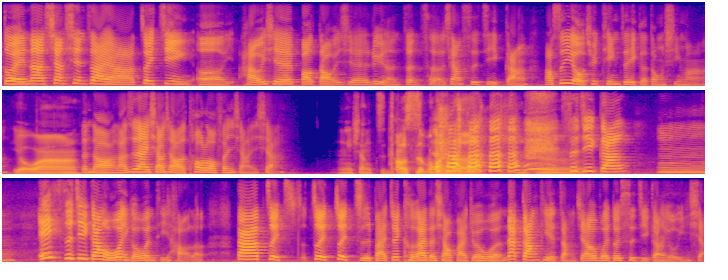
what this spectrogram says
对，那像现在啊，最近呃还有一些报道一些绿能政策，像世纪钢，老师有去听这个东西吗？有啊，真的哦，老师来小小的透露分享一下。你想知道什么呢？世纪钢，嗯，哎，四季钢，我问一个问题好了，大家最最最直白、最可爱的小白就会问，那钢铁涨价会不会对四季钢有影响？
